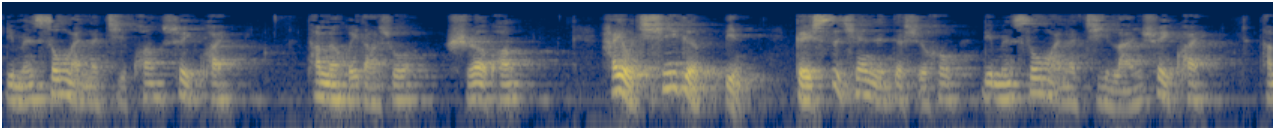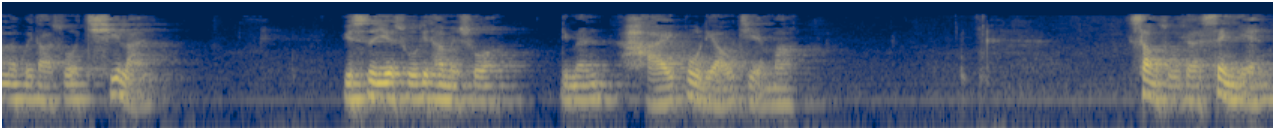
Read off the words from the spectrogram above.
你们收满了几筐碎块？他们回答说：十二筐。还有七个饼给四千人的时候，你们收满了几篮碎块？他们回答说：七篮。于是耶稣对他们说：你们还不了解吗？上主的圣言，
